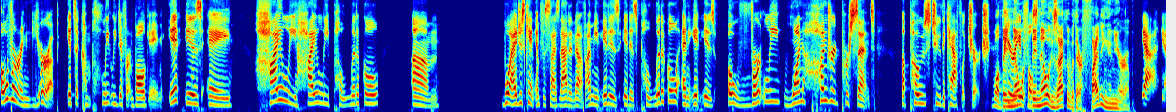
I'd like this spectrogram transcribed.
Over in Europe, it's a completely different ballgame. It is a highly highly political um boy, I just can't emphasize that enough. I mean, it is it is political and it is overtly 100% opposed to the Catholic Church. Well, they know they know exactly what they're fighting in Europe. Yeah, yeah.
